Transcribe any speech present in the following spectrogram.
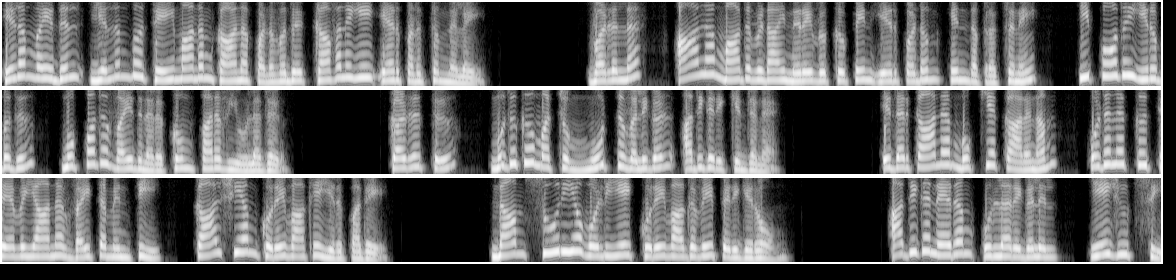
இளம் வயதில் எலும்பு தேய்மானம் காணப்படுவது கவலையை ஏற்படுத்தும் நிலை. வழல ஆல மாதவிடாய் நிறைவுக்கு பின் ஏற்படும் இந்த பிரச்சனை இப்போது இருபது முப்பது வயதினருக்கும் பரவியுள்ளது. கழுத்து முதுகு மற்றும் மூட்டு வலிகள் அதிகரிக்கின்றன. இதற்கான முக்கிய காரணம் உடலுக்கு தேவையான வைட்டமின் டி கால்சியம் குறைவாக இருப்பதே. நாம் சூரிய ஒளியை குறைவாகவே பெறுகிறோம். அதிக நேரம் உள்ளறைகளில் ஏயுட்சி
